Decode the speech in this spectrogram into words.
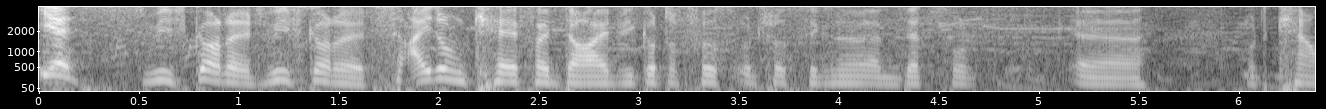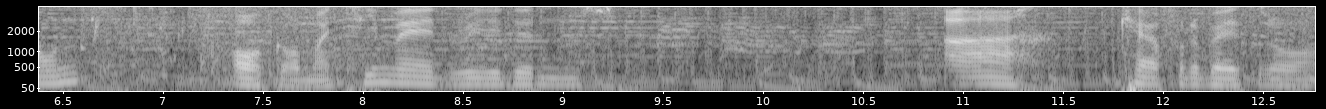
Yes, we've got it, we've got it. I don't care if I died, we got the first ultra signal and that's what, uh, what counts. Oh god, my teammate really didn't ah, care for the base at all.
